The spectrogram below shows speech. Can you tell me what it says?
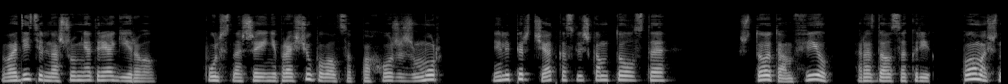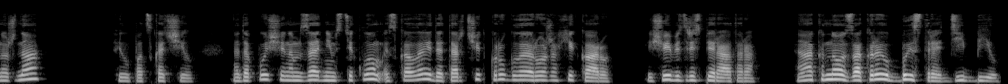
Водитель на шум не отреагировал. Пульс на шее не прощупывался, похоже, жмур. Или перчатка слишком толстая. «Что там, Фил?» — раздался крик. «Помощь нужна?» Фил подскочил. Над опущенным задним стеклом эскалейда торчит круглая рожа Хикару, еще и без респиратора. «Окно закрыл быстро, дебил!»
